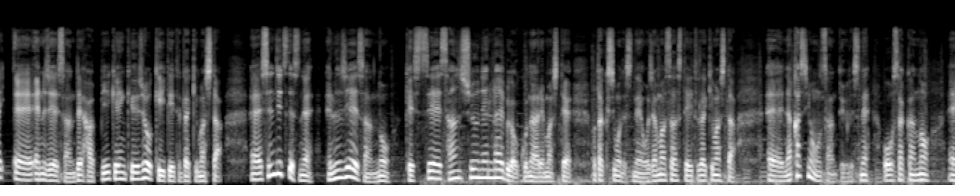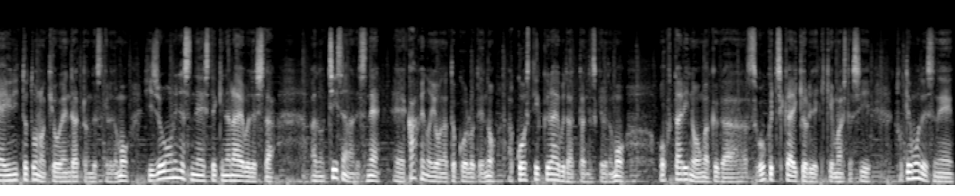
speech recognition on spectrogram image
はい、えー、NJ さんでハッピー研究所を聞いていただきました。えー、先日ですね、NJ さんの結成3周年ライブが行われまして、私もですね、お邪魔させていただきました。えー、中志音さんというですね、大阪の、えー、ユニットとの共演だったんですけれども、非常にですね、素敵なライブでした。あの、小さなですね、えー、カフェのようなところでのアコースティックライブだったんですけれども、お二人の音楽がすごく近い距離で聴けましたしとてもですね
